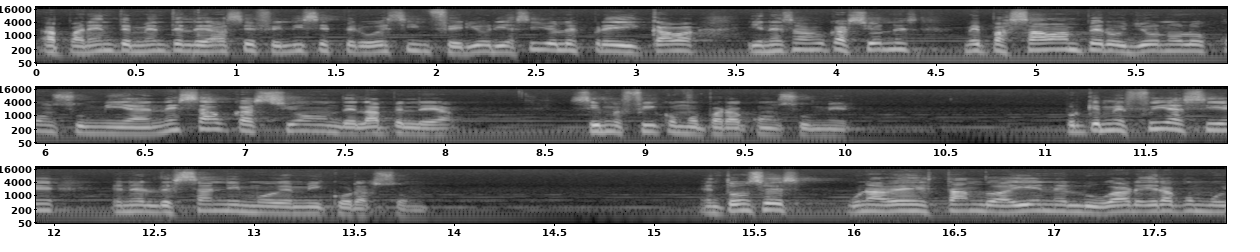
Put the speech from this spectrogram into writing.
aparentemente les hace felices, pero es inferior. Y así yo les predicaba y en esas ocasiones me pasaban, pero yo no los consumía. En esa ocasión de la pelea, sí me fui como para consumir. Porque me fui así en el desánimo de mi corazón. Entonces, una vez estando ahí en el lugar, era como,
